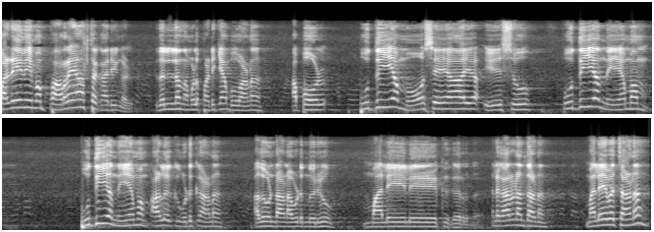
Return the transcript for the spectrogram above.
പഴയ നിയമം പറയാത്ത കാര്യങ്ങൾ ഇതെല്ലാം നമ്മൾ പഠിക്കാൻ പോവാണ്. അപ്പോൾ പുതിയ മോശയായ യേശു പുതിയ നിയമം പുതിയ നിയമം ആളുകൾക്ക് കൊടുക്കുകയാണ്. അതുകൊണ്ടാണ് അവിടുന്ന് ഒരു മലയിലേക്ക് കയറുന്നത്. അതിന്റെ കാരണം എന്താണ്? മലയെ വെച്ചാണ്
